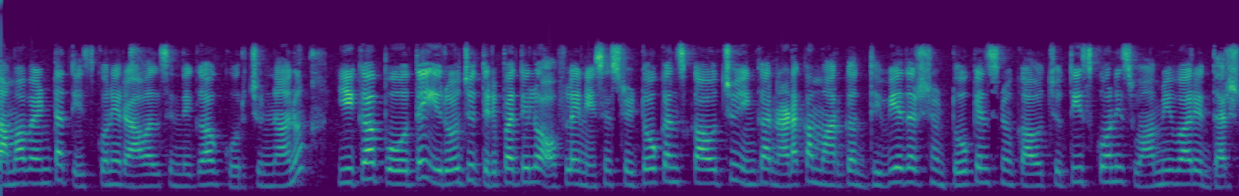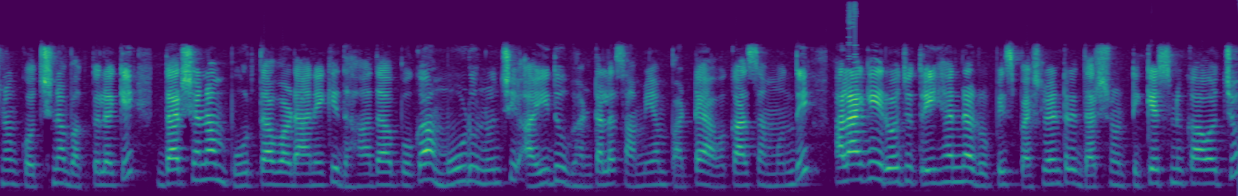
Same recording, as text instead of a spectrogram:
తమ వెంట తీసుకొని రావాల్సిందిగా కూర్చున్నాను. ఇకపోతే ఈరోజు తిరుపతిలో ఆఫ్లైన్ ఎస్ఎస్టీ టోకెన్స్ కావచ్చు ఇంకా నడక మార్గం దివ్య దర్శనం టోకెన్స్ ను కావచ్చు తీసుకొని స్వామివారి దర్శనంకి వచ్చిన భక్తులకి దర్శనం పూర్తవడానికి దాదాపుగా మూడు నుంచి ఐదు గంటల సమయం పట్టే అవకాశం ఉంది. అలాగే ఈ రోజు three hundred rupees special entry దర్శనం టికెట్స్ను కావచ్చు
